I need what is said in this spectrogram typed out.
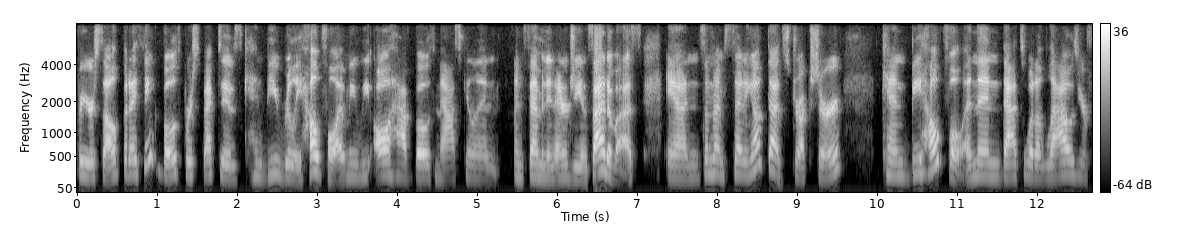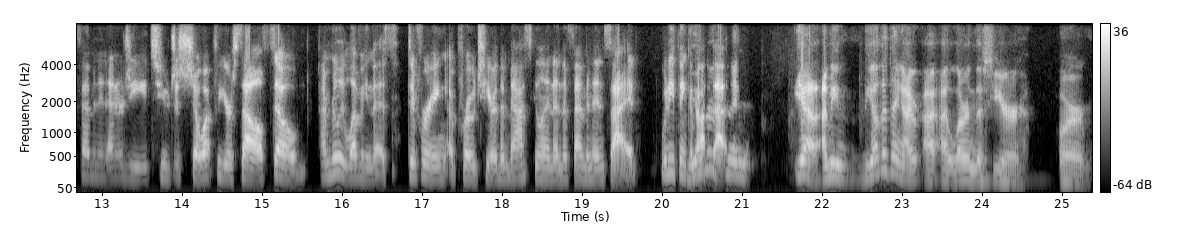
for yourself. But I think both perspectives can be really helpful. I mean, we all have both masculine and feminine energy inside of us. And sometimes setting up that structure can be helpful. And then that's what allows your feminine energy to just show up for yourself. So I'm really loving this differing approach here the masculine and the feminine side. What do you think the about that? Thing, yeah. I mean, the other thing I, I, I learned this year, or,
